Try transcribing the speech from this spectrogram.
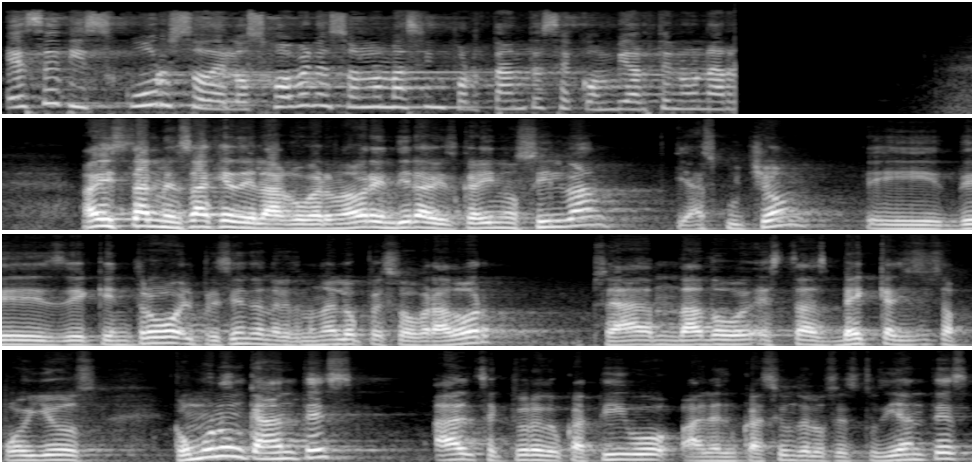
ese discurso de los jóvenes son lo más importante se convierte en una... Ahí está el mensaje de la gobernadora Indira Vizcaíno Silva, ya escuchó, eh, desde que entró el presidente Andrés Manuel López Obrador, se han dado estas becas y esos apoyos como nunca antes al sector educativo, a la educación de los estudiantes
